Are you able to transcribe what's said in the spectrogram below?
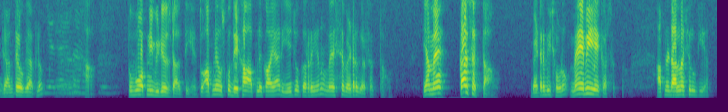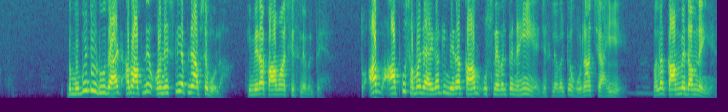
जानते होगे आप लोग? हाँ। तो वो अपनी वीडियोस डालती है। तो आपने उसको देखा आपने कहा यार ये जो कर रही है ना मैं इससे बेटर कर सकता हूँ। या मैं कर सकता हूँ। बेटर भी छोड़ो, मैं भी ये कर सकता हूँ। आपने डालना शुरू किया। The moment you do that अब आपने ऑनेस्टली अपने आप से बोला कि मेरा काम आज किस लेवल पे है। तो अब आपको समझ आएगा कि मेरा काम उस लेवल पे नहीं है, जिस लेवल पे होना चाहिए। मतलब काम में दम नहीं है,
